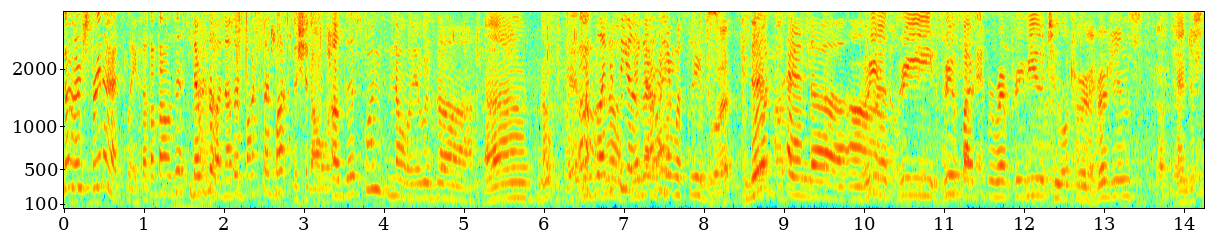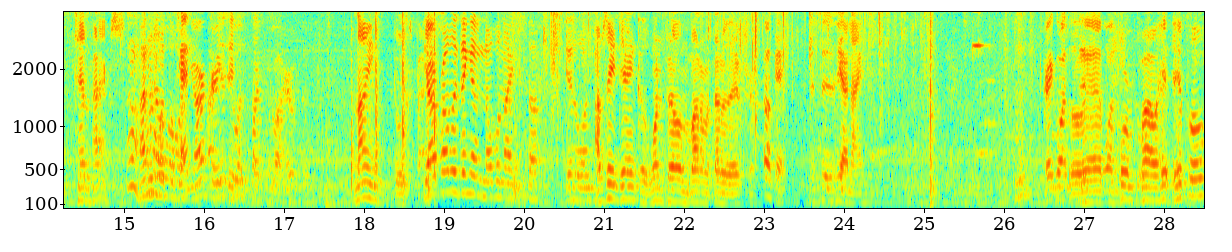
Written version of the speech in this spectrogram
No, there's three that had sleeves. I thought that was it. There was another box I bought. This shit all. Oh, this one? No, it was uh, Uh, nope. with Legacy No, of they never came with sleeves. What? This and uh, Three, um, uh, three, three of five super rare preview, two ultra rare versions, and just ten packs. I don't know what the Ten? fuck you are crazy. he was talking about her. Nine bonus packs. Y'all probably thinking of Noble Knight stuff. The other one. I'm saying ten because one fell on the bottom. I thought of the extra. Okay, this is yeah nine. Greg wants So this have one. Performapal Hip Hippo,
